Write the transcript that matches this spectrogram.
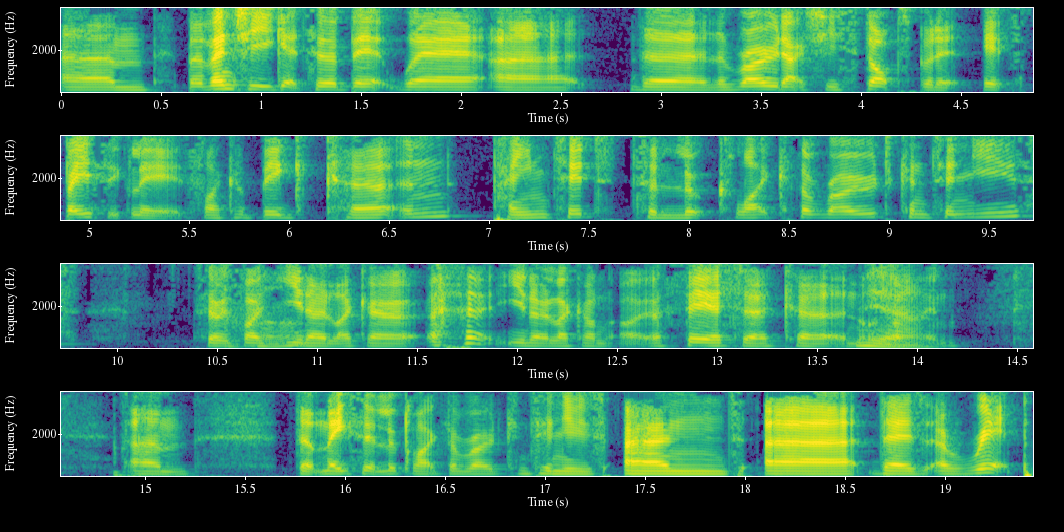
um, but eventually you get to a bit where uh, the the road actually stops. But it, it's basically it's like a big curtain painted to look like the road continues. So it's like Uh-huh. you know, like a you know, like a, a theater curtain or Yeah. something. Um, that makes it look like the road continues. And uh, there's a rip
